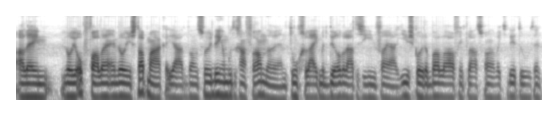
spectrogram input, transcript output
Alleen wil je opvallen en wil je een stap maken, ja, dan zul je dingen moeten gaan veranderen. En toen gelijk met beelden laten zien van ja, hier speel je de ballen af in plaats van wat je dit doet. En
